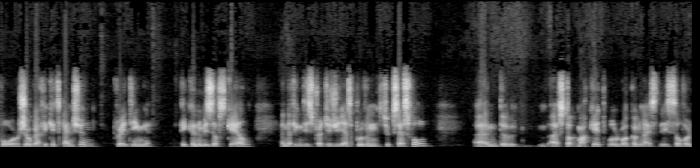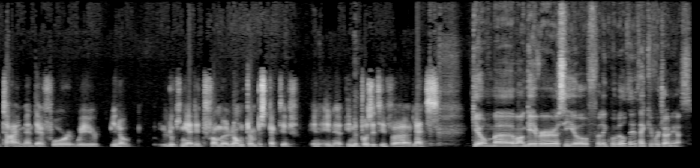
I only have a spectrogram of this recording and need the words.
for geographic expansion, creating economies of scale. And I think this strategy has proven successful. And the uh, stock market will recognize this over time, and therefore we're, you know, looking at it from a long-term perspective in, in, a, in a positive uh, lens. Guillaume Van Gaver, CEO of Link Mobility, thank you for joining us.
